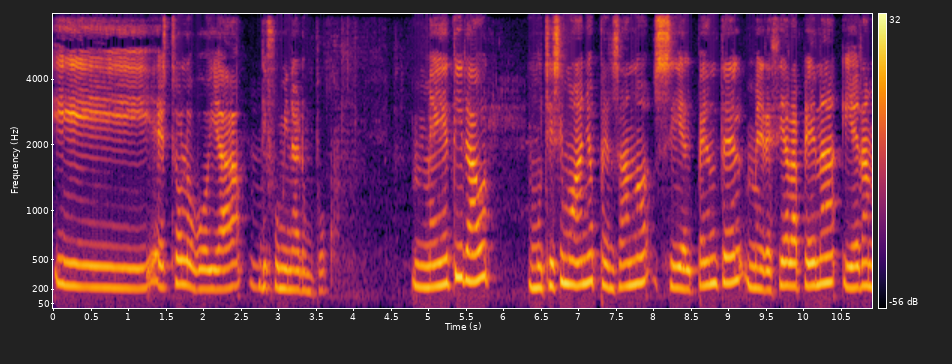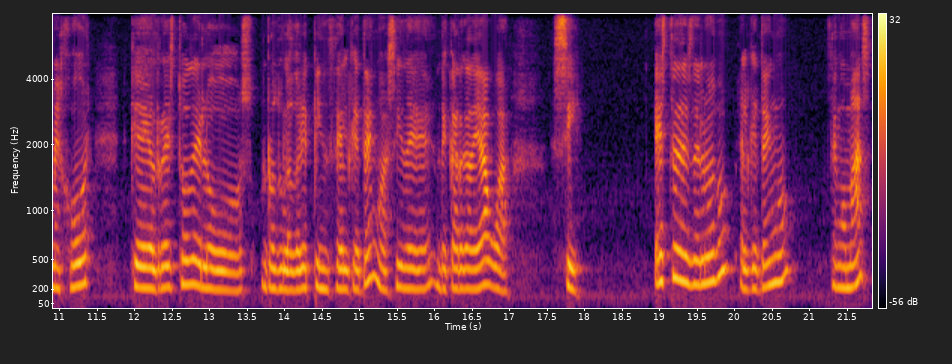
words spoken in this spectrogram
Y esto lo voy a difuminar un poco. Me he tirado muchísimos años pensando si el Pentel merecía la pena y era mejor que el resto de los rotuladores pincel que tengo, así de, de carga de agua. Sí. Este, desde luego, el que tengo, tengo más,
